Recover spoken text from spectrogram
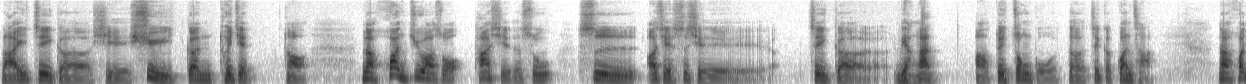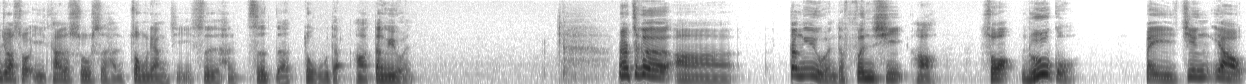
来这个写序跟推荐啊。那换句话说，他写的书是，而且是写这个两岸啊对中国的这个观察。那换句话说，以他的书是很重量级，是很值得读的啊。邓玉文。那这个啊，邓玉文的分析哈，说如果北京要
